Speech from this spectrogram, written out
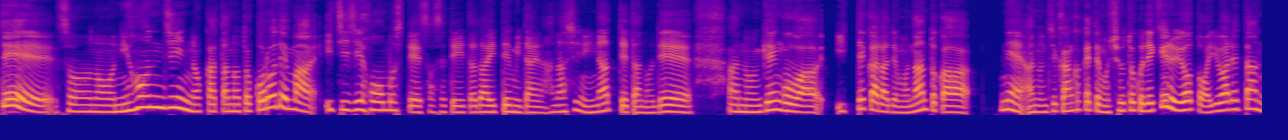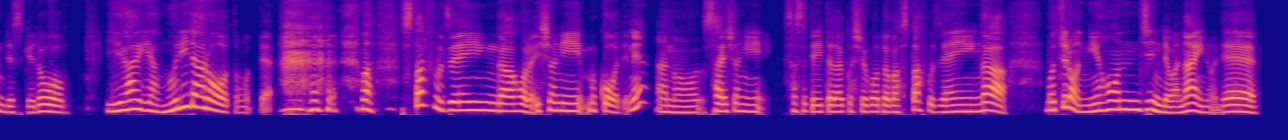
て、その日本人の方のところで、まあ、一時ホームステイさせていただいてみたいな話になってたので、あの、言語は行ってからでもなんとかね、あの、時間かけても習得できるよとは言われたんですけど、いやいや、無理だろうと思って。まあ、スタッフ全員が、ほら、一緒に向こうでね、あの、最初にさせていただく仕事がスタッフ全員が、もちろん日本人ではないので、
